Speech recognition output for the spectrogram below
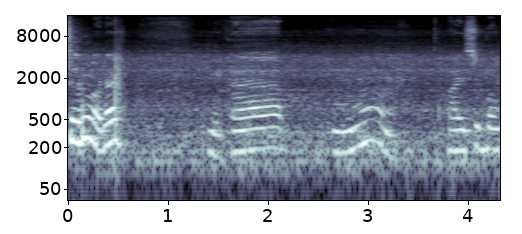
ซึ้งหน่อยนะนี่ครับอืมไฟสุบง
